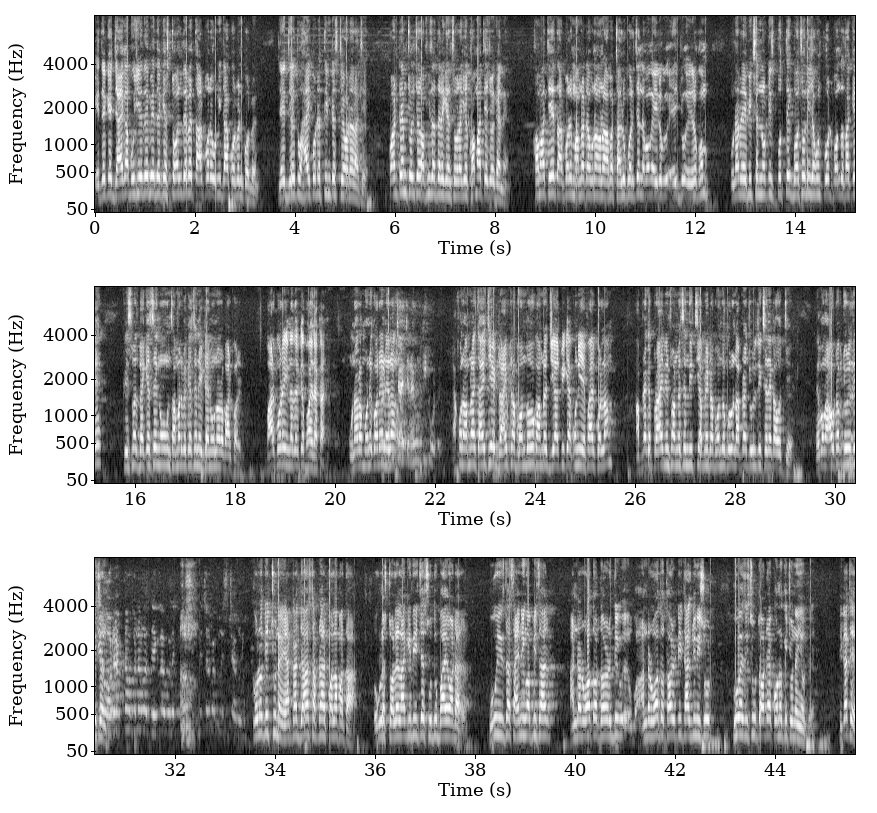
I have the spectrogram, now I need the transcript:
এদেরকে জায়গা বুঝিয়ে দেবে এদেরকে স্টল দেবে তারপরে উনি যা করবেন করবেন। যে যেহেতু হাইকোর্টের তিনটে স্টে অর্ডার আছে। কন্টেম চলছে অফিসারদের এগেন্সে ওরা গিয়ে ক্ষমা চেয়েছে ওইখানে। ক্ষমা চেয়ে তারপরে মামলাটা ওনারা আবার চালু করেছেন এবং এইরকম এই এরকম ওনারা এভিকশন নোটিশ প্রত্যেক বছরই যখন পোর্ট বন্ধ থাকে ক্রিসমাস ভ্যাকেশন এবং সামার ভ্যাকেশন এই টাইমে ওনারা বার করেন। বার করে এনাদেরকে ভয় দেখান। ওনারা মনে করেন এরা এখন কি করবে এখন আমরা চাইছি এই ড্রাইভটা বন্ধ হোক আমরা জিআরপিকে এখনই এফআইআর করলাম। আপনাকে প্রায় ইনফরমেশন দিচ্ছি আপনি এটা বন্ধ করুন আপনার জুরিডিকশন এটা হচ্ছে। এবং আউট অফ জুরিডিকশন কোনো কিছু নেই। নেই একটা জাস্ট আপনার কলা পাতা ওগুলো স্টলে লাগিয়ে দিয়েছে শুধু by order who is the signing officer under what authority under what authority has been issued who has issued order কোনো কিছু নেই ওতে। ঠিক আছে?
